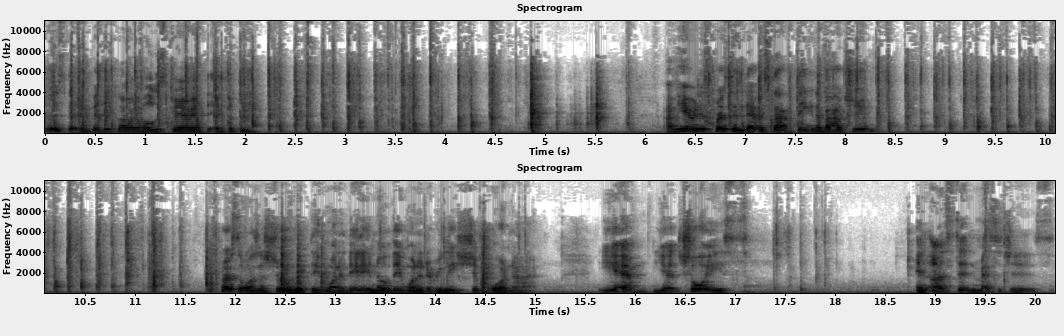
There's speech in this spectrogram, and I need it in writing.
Where's the empathy card, Holy Spirit, the empathy? I'm hearing this person never stopped thinking about you. Person wasn't sure what they wanted. They didn't know if they wanted a relationship or not. Yeah, your choice and unsent messages.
